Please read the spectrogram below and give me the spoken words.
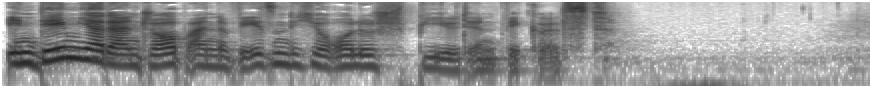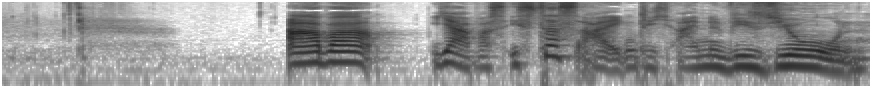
in dem ja dein Job eine wesentliche Rolle spielt, entwickelst. Aber ja, was ist das eigentlich, eine Vision?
